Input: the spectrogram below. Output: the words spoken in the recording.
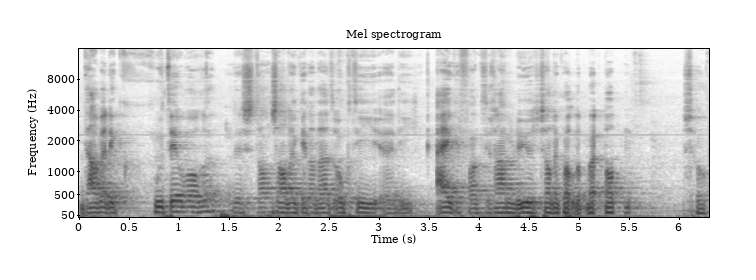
daar wil ik goed in worden. Dus dan zal ik inderdaad ook die, uh, die eigen facturabele uurtjes zal ik wat, wat, zo,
